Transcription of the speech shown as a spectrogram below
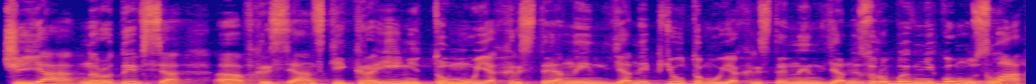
Чи я народився а, в християнській країні, тому я християнин. Я не п'ю, тому я християнин. Я не зробив нікому зла,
